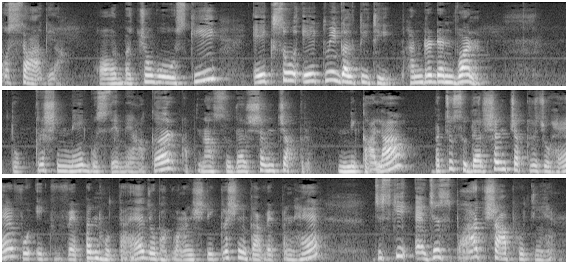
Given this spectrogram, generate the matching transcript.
गुस्सा आ गया और बच्चों, वो उसकी 101वीं गलती थी 101 तो कृष्ण ने गुस्से में आकर अपना सुदर्शन चक्र निकाला। बच्चों, सुदर्शन चक्र जो है, वो एक वेपन होता है, जो भगवान श्री कृष्ण का वेपन है, जिसकी एजेस बहुत शार्प होती हैं।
